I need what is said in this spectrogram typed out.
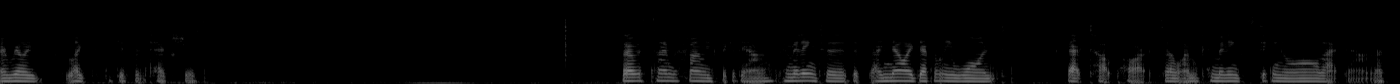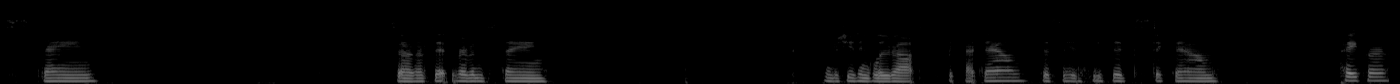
I really liked the different textures. So it's time to finally stick it down. I'm committing to that. I know I definitely want that top part. So I'm committing to sticking all that down. That's staying. So that's it. The ribbon's staying. I'm just using glue dots to stick that down, just the adhesive to stick down the paper.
